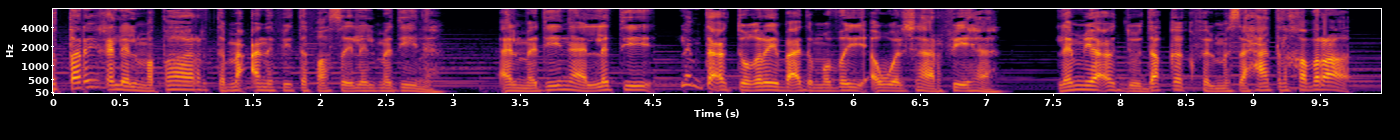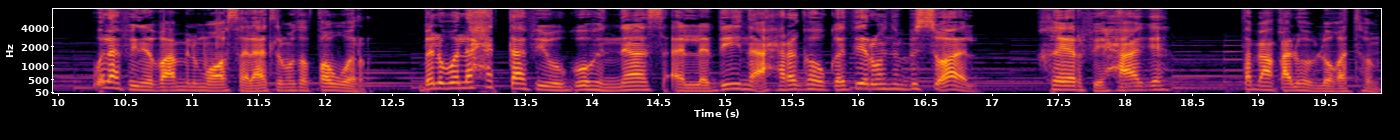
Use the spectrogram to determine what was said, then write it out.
في الطريق إلى المطار تمعن في تفاصيل المدينة. المدينة التي لم تعد تغري بعد مضي أول شهر فيها. لم يعد يدقق في المساحات الخضراء ولا في نظام المواصلات المتطور بل ولا حتى في وجوه الناس الذين أحرجه كثير منهم بالسؤال خير في حاجة؟ طبعا قالوها بلغتهم.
